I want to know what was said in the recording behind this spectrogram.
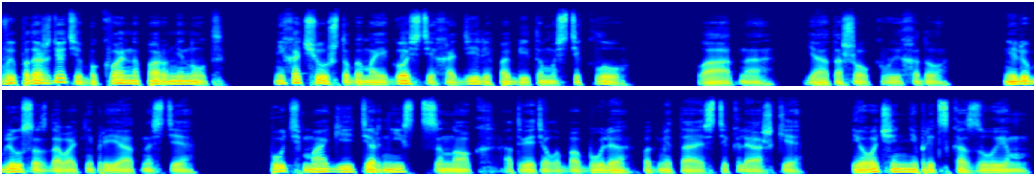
Вы подождете буквально пару минут. Не хочу, чтобы мои гости ходили по битому стеклу. Ладно, я отошел к выходу. Не люблю создавать неприятности. «Путь магии тернист, сынок», — ответила бабуля, подметая стекляшки. «И очень непредсказуем.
